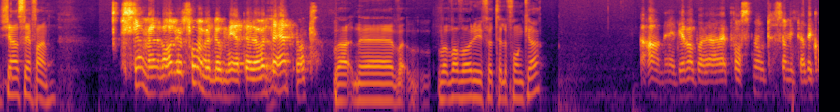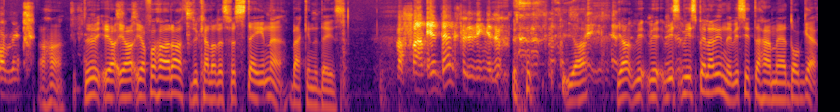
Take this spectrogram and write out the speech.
Tja Stefan. Ja, men vad håller du på med dumheter? Det har inte hänt något. Va, eh, va, va, vad var det för telefonkö? Jaha, nej, det var bara Postnord som inte hade kommit. Aha. Du, jag, jag, jag får höra att du kallades för Steine back in the days. Vad fan, är det därför du ringer upp? Ja, ja vi, vi, vi, vi spelar in det. Vi sitter här med Dogge.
